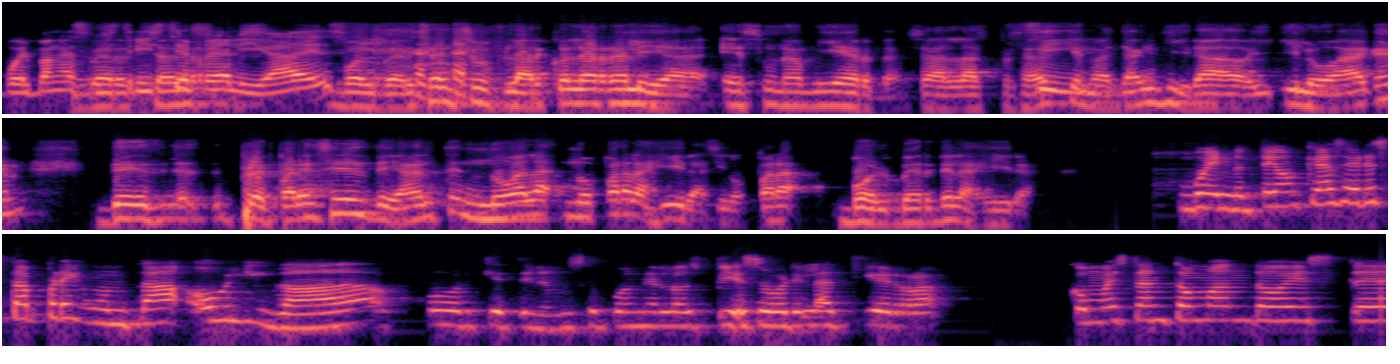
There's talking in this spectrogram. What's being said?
vuelvan a sus tristes realidades. Volverse a ensuflar con la realidad es una mierda. O sea, las personas que no hayan girado y, lo hagan, prepárense desde antes, no, a la, no para la gira, sino para volver de la gira. Bueno, tengo que hacer esta pregunta obligada porque tenemos que poner los pies sobre la tierra. ¿Cómo están tomando este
